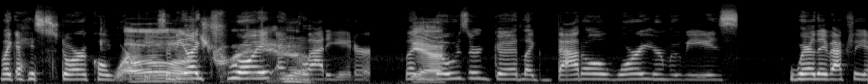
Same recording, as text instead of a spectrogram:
like a historical war piece. It'd be Oh, like Troy, Troy and yeah. Gladiator. Like Yeah. those are good, like battle warrior movies where they've actually you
